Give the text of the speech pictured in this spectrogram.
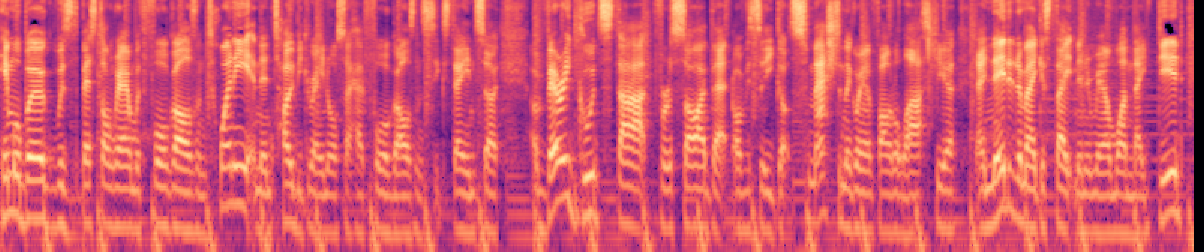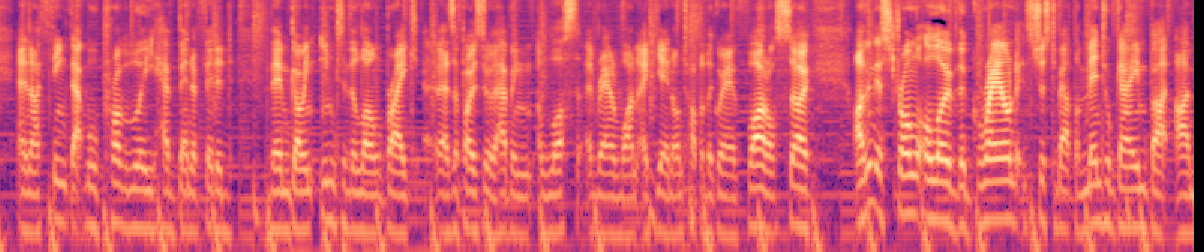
Himmelberg was the best on ground with four goals and 20, and then Toby Greene also had four goals and 16. So, a very good start for a side that obviously got smashed in the grand final last year. They needed to make a statement in round one. They did, and I think that will probably have benefited them going into the long break as opposed to having a loss round one again on top of the grand final. So I think they're strong all over the ground. It's just about the mental game, but I'm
